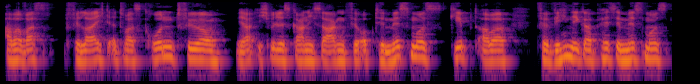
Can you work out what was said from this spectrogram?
Aber was vielleicht etwas Grund für, ja, ich will es gar nicht sagen, für Optimismus gibt, aber für weniger Pessimismus,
